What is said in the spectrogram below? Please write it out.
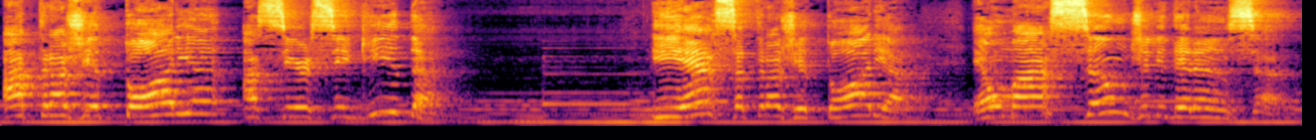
à trajetória a ser seguida. E essa trajetória é uma ação de liderança.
